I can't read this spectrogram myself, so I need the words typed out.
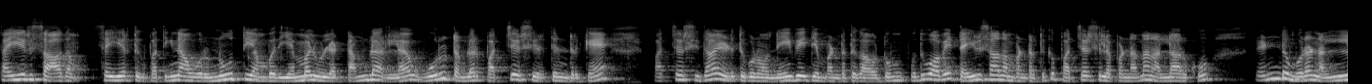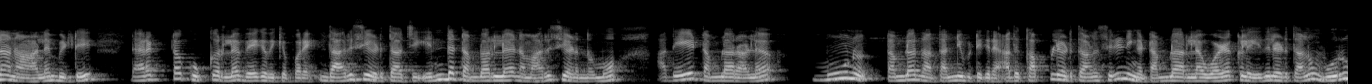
தயிர் சாதம் செய்யறதுக்கு பார்த்தீங்கன்னா ஒரு நூற்றி ஐம்பது எம்எல் உள்ள டம்ளரில் ஒரு டம்ளர் பச்சரிசி எடுத்துன்னு இருக்கேன். பச்சரிசி தான் எடுத்துக்கணும். நெய்வேத்தியம் பண்ணுறதுக்காகட்டும் பொதுவாகவே தயிர் சாதம் பண்ணுறதுக்கு பச்சரிசியில் பண்ணால் தான் நல்லாயிருக்கும் ரெண்டு முறை நல்லா நான் அலம்பிட்டு டைரெக்டாக குக்கரில் வேக வைக்க போகிறேன் இந்த அரிசி எடுத்தாச்சு. எந்த டம்ளரில் நம்ம அரிசி அளந்தோமோ அதே டம்ளரால் மூணு டம்ளர் நான் தண்ணி விட்டுக்கிறேன். அது கப்பில் எடுத்தாலும் சரி நீங்கள் டம்ளரில் உழக்கில் எதில் எடுத்தாலும் ஒரு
